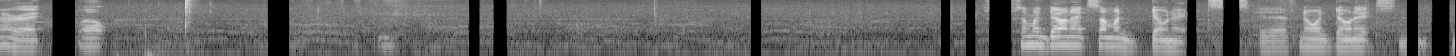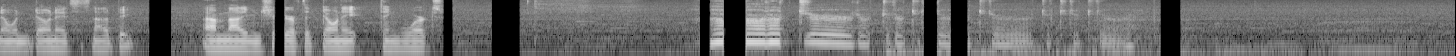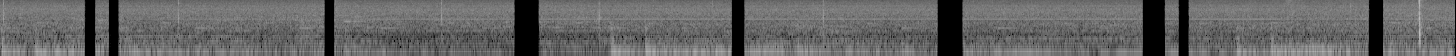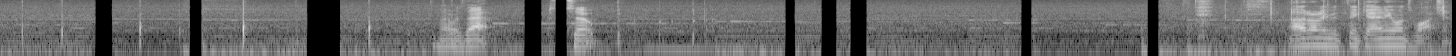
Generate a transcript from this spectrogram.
Alright, well. Someone donates, someone donates. If no one donates, no one donates. It's not a big. I'm not even sure if the donate thing works. That. So. I don't even think anyone's watching.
